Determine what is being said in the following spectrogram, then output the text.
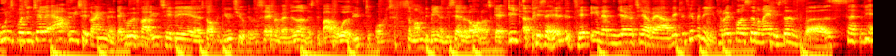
Ugens potentielle er YT-drengene. Jeg går ud fra, at YT det øh, står for YouTube. Det vil sige, at være nederen, hvis det bare var ordet yt, de brugt. Som om de mener, de selv er lort og skal yt og pisse helvede til. En af dem virker til at være virkelig feminin. Kan du ikke prøve at sidde normalt i stedet for sådan her?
